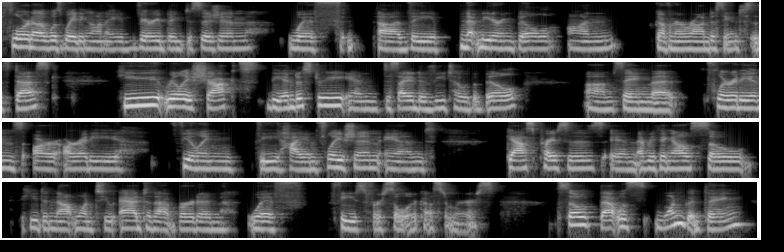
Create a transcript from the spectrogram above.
Florida was waiting on a very big decision with uh, the net metering bill on Governor Ron DeSantis' desk he really shocked the industry and decided to veto the bill, um, saying that Floridians are already feeling the high inflation and gas prices and everything else. So he did not want to add to that burden with fees for solar customers. So that was one good thing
